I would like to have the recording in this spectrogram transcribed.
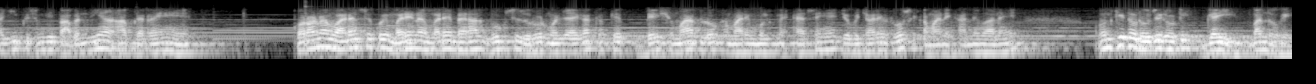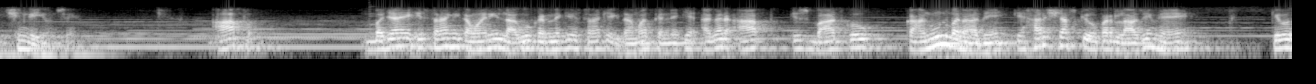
عجیب قسم کی پابندیاں آپ کر رہے ہیں کورونا وائرس سے کوئی مرے نہ مرے بہرحال بھوک سے ضرور مر جائے گا کیونکہ بے شمار لوگ ہمارے ملک میں ایسے ہیں جو بیچارے روز کے کمانے کھانے والے ہیں۔ ان کی تو روزی روٹی گئی، بند ہو گئی، چھن گئی ان سے۔ آپ بجائے اس طرح کے قوانین لاگو کرنے کے، اس طرح کے اقدامات کرنے کے، اگر آپ اس بات کو قانون بنا دیں کہ ہر شخص کے اوپر لازم ہے کہ وہ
